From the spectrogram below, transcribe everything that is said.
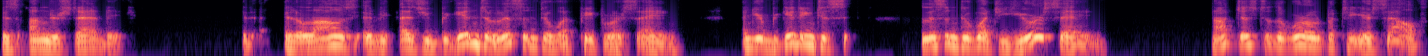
is understanding. It, it allows, as you begin to listen to what people are saying, and you're beginning to listen to what you're saying, not just to the world, but to yourself,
